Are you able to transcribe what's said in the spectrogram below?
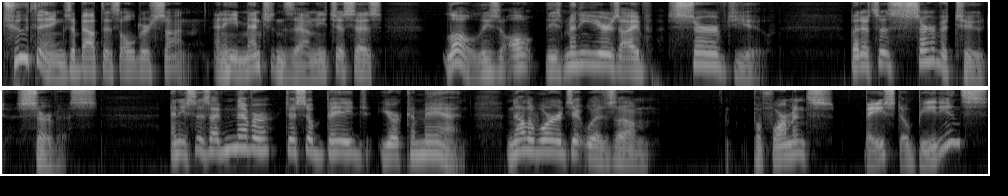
two things about this older son. And he mentions them. He just says, Lo, these, all, these many years I've served you but it's a servitude service. And he says, I've never disobeyed your command. In other words, it was um, performance based obedience,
